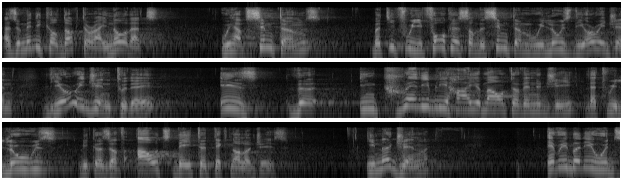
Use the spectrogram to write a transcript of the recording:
As a medical doctor, I know that we have symptoms, but if we focus on the symptom, we lose the origin. The origin today is the incredibly high amount of energy that we lose because of outdated technologies. Imagine everybody would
